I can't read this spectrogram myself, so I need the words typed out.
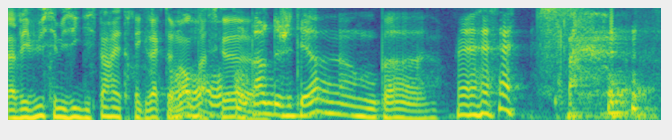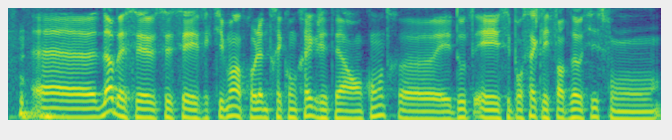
avait vu ses musiques disparaître. Exactement, on, parce que. On parle de GTA hein, ou pas euh, Non, bah, c'est effectivement un problème très concret que GTA rencontre euh, et d'autres et c'est pour ça que les Forza aussi se font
